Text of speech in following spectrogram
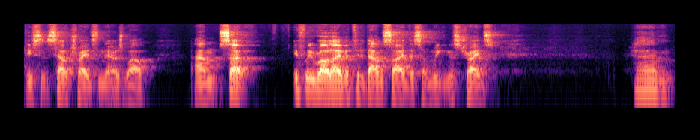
decent sell trades in there as well. Um, so if we roll over to the downside, there's some weakness trades. Um,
